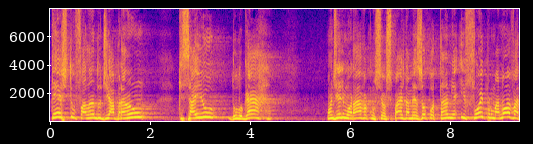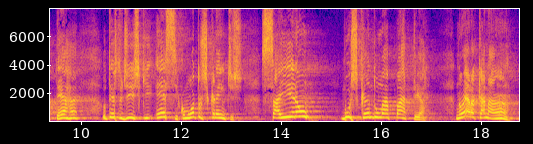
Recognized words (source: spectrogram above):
texto falando de Abraão, que saiu do lugar onde ele morava com seus pais da Mesopotâmia e foi para uma nova terra o texto diz que esse, como outros crentes, saíram buscando uma pátria. Não era Canaã,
